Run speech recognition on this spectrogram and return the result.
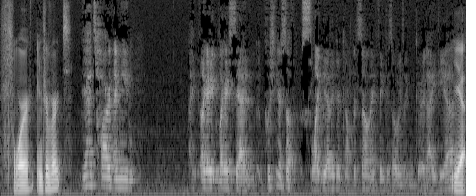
for introverts? Yeah, it's hard. I mean, I, like I like I said, pushing yourself slightly out of your comfort zone, I think, is always a good idea. Yeah,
